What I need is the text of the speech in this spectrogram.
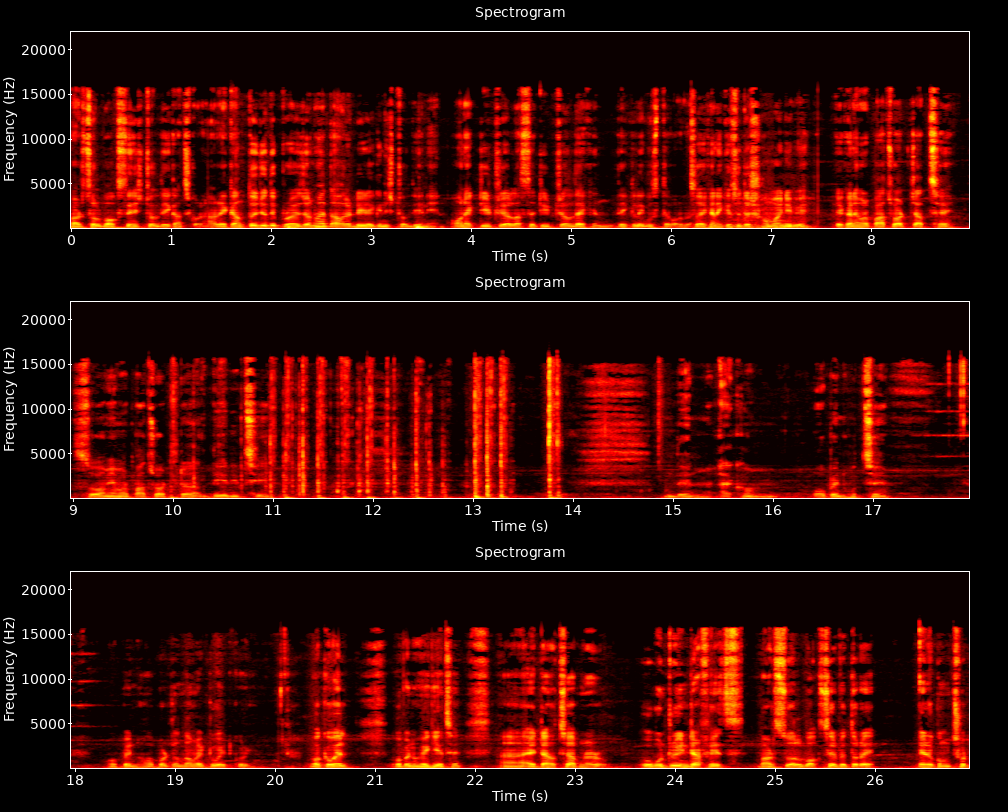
ভার্চুয়াল বক্সে ইনস্টল দিয়ে কাজ করেন। আর একান্তই যদি প্রয়োজন হয়, তাহলে ডিরেক্ট ইনস্টল দিয়ে নিন। অনেক টিউটোরিয়াল আছে টিউটোরিয়াল দেখেন, দেখলেই বুঝতে পারবেন। সো এখানে কিছুটা সময় নেবে। এখানে আমার পাসওয়ার্ড চাচ্ছে। সো আমি আমার পাসওয়ার্ডটা দিয়ে দিচ্ছি। দেন এখন ওপেন হচ্ছে। ওপেন হওয়া পর্যন্ত আমরা একটু ওয়েট করি। ওকে ওয়েল ওপেন হয়ে গিয়েছে। এটা হচ্ছে আপনার ওবুন্টু ইন্টারফেস ভার্চুয়াল বক্সের ভেতরে এরকম ছোট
